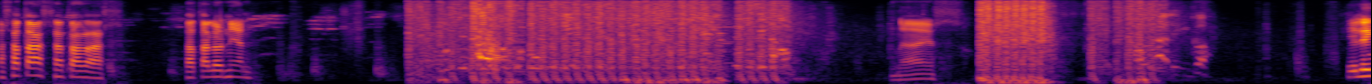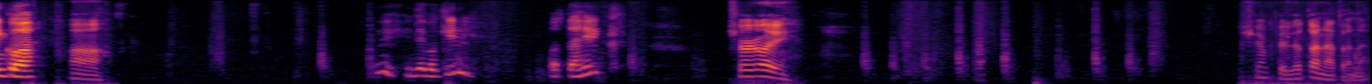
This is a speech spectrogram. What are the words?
Ah, nasa taas, nasa taas. Tatalon yan. Nice. Healing ko ha. Ah. Uy, hindi mag-heal. What the heck? Sure, oy. Siyempre, luto na to na.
